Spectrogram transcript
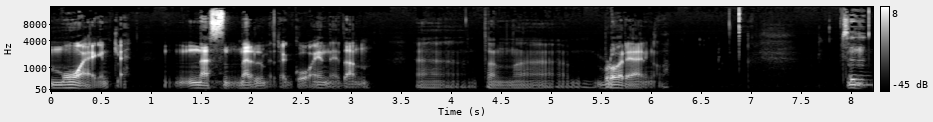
må egentlig nesten mer eller mindre gå inn i den, eh, den eh, blå regjeringa. Så du mm.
